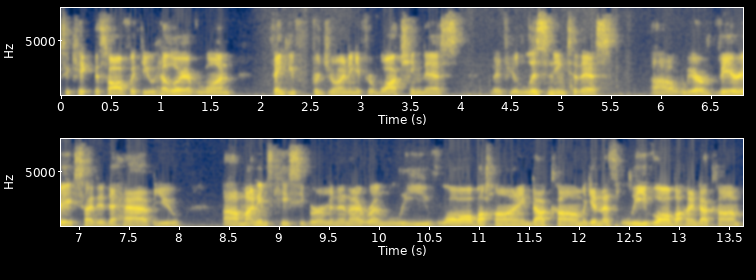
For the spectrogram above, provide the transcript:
to kick this off with you. Hello, everyone. Thank you for joining. If you're watching this, if you're listening to this, uh, we are very excited to have you. My name is Casey Berman, and I run LeaveLawBehind.com. Again, that's LeaveLawBehind.com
